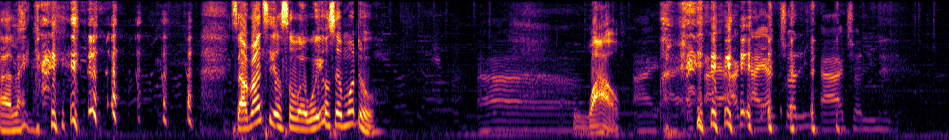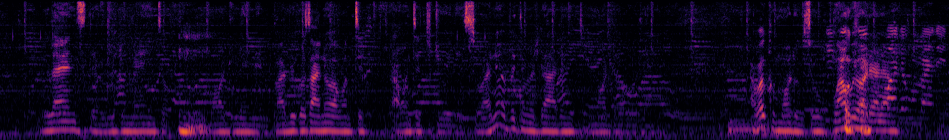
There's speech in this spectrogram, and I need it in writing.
I like that. so Abrantie also were you also a model? Uh, Wow. I, I, I, I, I actually I actually learned the rudiment of Mm. modeling and but because I know I wanted I wanted to do this. So I know everything regarding to model and I work with models, so one way or Okay. the other. Model manager,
